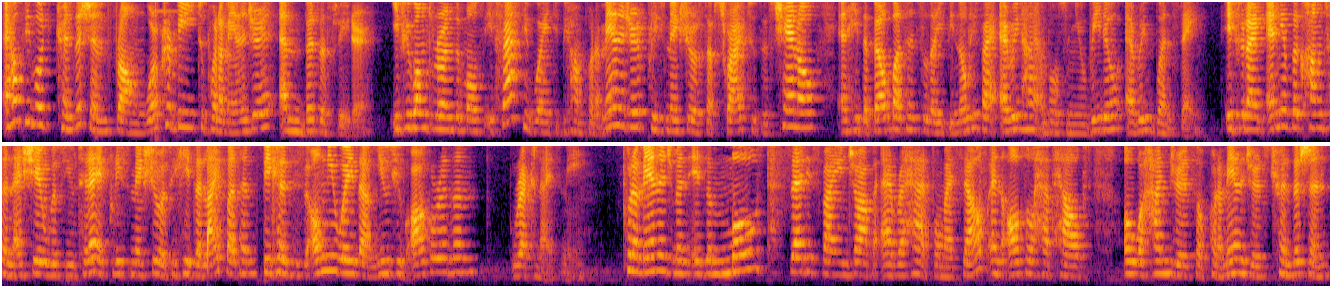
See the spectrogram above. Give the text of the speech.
I help people transition from worker bee to product manager and business leader. If you want to learn the most effective way to become product manager, please make sure to subscribe to this channel and hit the bell button so that you'll be notified every time I post a new video every Wednesday. If you like any of the content I share with you today, please make sure to hit the like button because it's the only way that YouTube algorithm recognize me. Product management is the most satisfying job I ever had for myself and also have helped over hundreds of product managers transition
